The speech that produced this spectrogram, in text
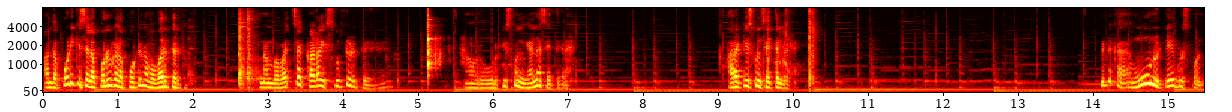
அந்த பொடிக்கு சில பொருட்களை போட்டு நம்ம வறுத்து நம்ம வச்ச கடை சுட்டெடுத்து நான் ஒரு ஒரு டீஸ்பூன் எண்ணெய் சேர்த்துக்கிறேன். அரை டீஸ்பூன் சேர்த்துருக்கேன் கிட்டக்க மூணு டேபிள் ஸ்பூன்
